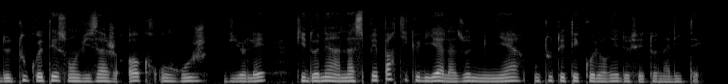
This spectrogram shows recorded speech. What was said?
de tous côtés son visage ocre ou rouge, violet, qui donnait un aspect particulier à la zone minière où tout était coloré de ces tonalités.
